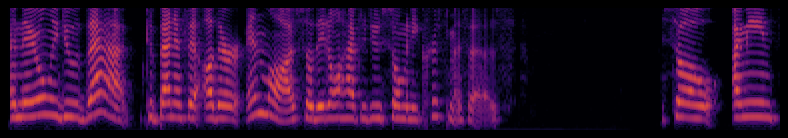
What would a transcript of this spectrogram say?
And they only do that to benefit other in laws so they don't have to do so many Christmases. So, I mean,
